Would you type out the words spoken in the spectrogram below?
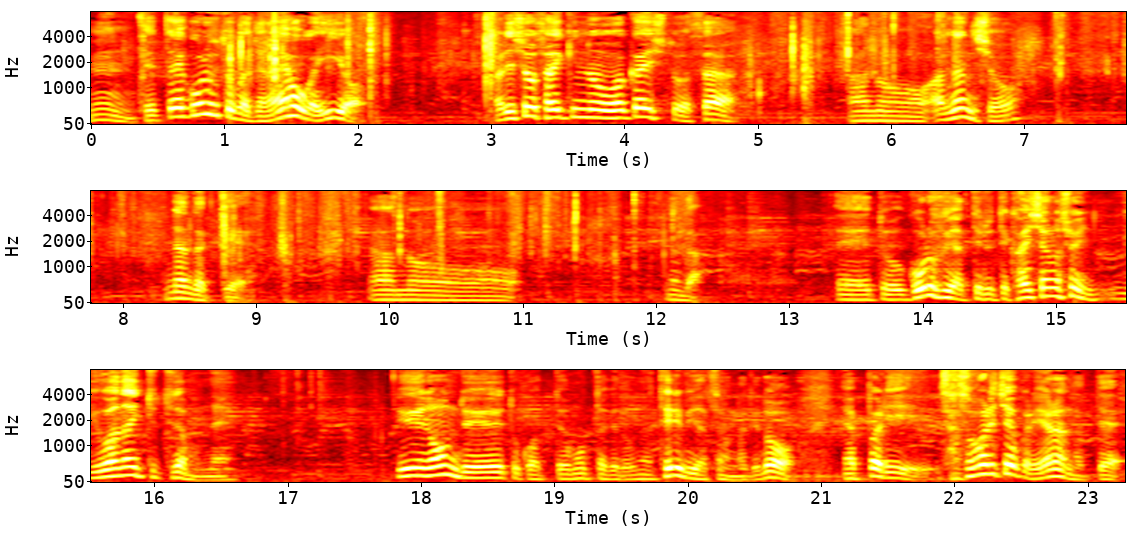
うん。接待ゴルフとかじゃない方がいいよ。あれでしょ？最近の若い人はさあのー、あれなんでしょ？なんだっけ？あのー、なんだ？えっ、ー、とゴルフやってるって会社の人に言わないって言ってたもんねえー、なんで？とかって思ったけど、ね、テレビやってたんだけど、やっぱり誘われちゃうから嫌なんだって。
